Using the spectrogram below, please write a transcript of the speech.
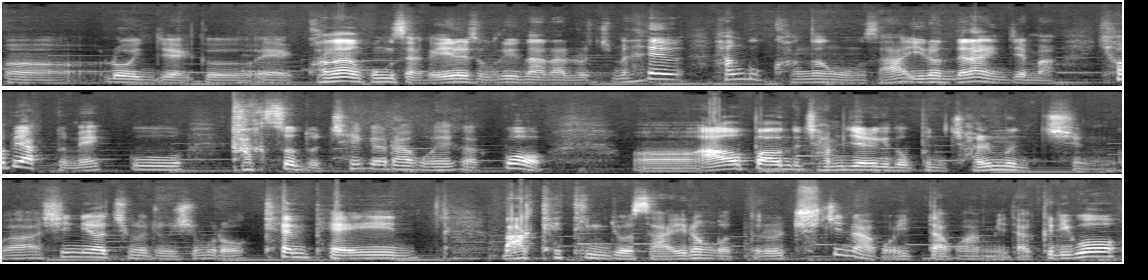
어, 로 이제 그 예, 관광공사, 그러니까 예를 들어서 우리나라로 치면 해외, 한국 관광공사 이런 데랑 이제 막 협약도 맺고 각서도 체결하고 해갖고 어, 아웃바운드 잠재력이 높은 젊은 층과 시니어 층을 중심으로 캠페인, 마케팅 조사 이런 것들을 추진하고 있다고 합니다. 그리고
